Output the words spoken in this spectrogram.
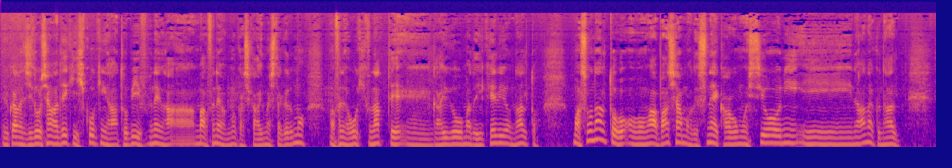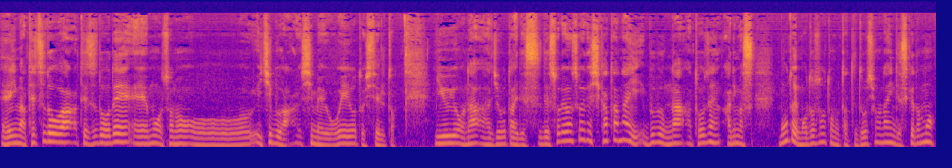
それから自動車ができ飛行機が飛び船が、まあ、船は昔からありましたけども、まあ、船が大きくなって、えー、外洋まで行けるようになると、まあ、そうなると、まあ、馬車もですね籠も必要にならなくなる。今鉄道は鉄道でもうその一部は使命を終えようとしているというような状態ですでそれはそれで仕方ない部分が当然あります元に戻そうと思ったってどうしようもないんですけども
